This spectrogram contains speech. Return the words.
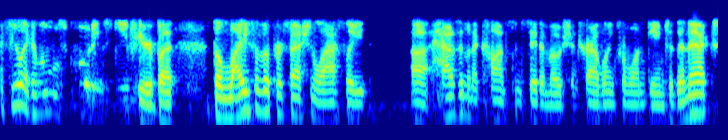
I feel like I'm almost quoting Steve here, but the life of a professional athlete uh, has them in a constant state of motion, traveling from one game to the next,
